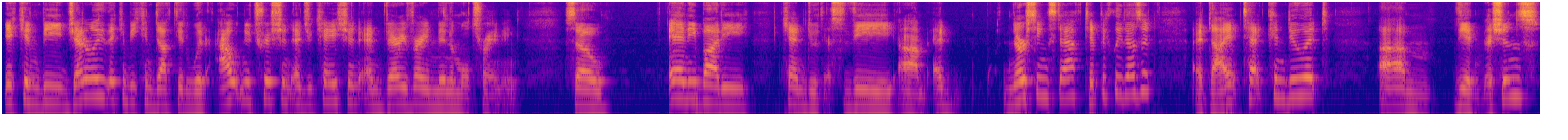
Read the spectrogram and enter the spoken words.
It can be generally they can be conducted without nutrition education and very very minimal training. So anybody can do this. The um, nursing staff typically does it. A diet tech can do it. Um, the admissions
